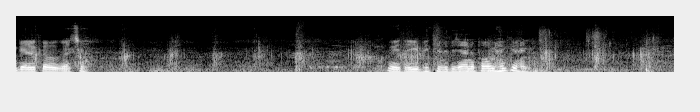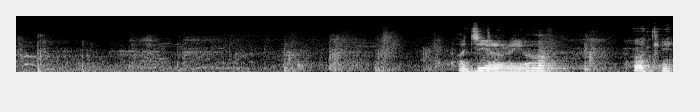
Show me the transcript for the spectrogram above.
बेलुका उ गर्छु कोही त यो भित्रभित्र जानु पाउने हो कि होइन A already. Oh, okay.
